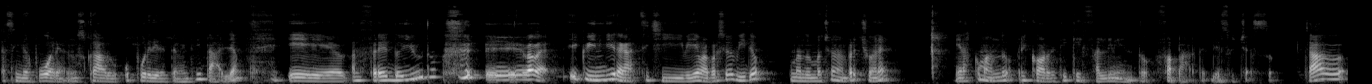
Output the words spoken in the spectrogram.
a Singapore, nello scalo, oppure direttamente in Italia. E Alfredo, aiuto! E vabbè, e quindi ragazzi ci vediamo al prossimo video, vi mando un bacione e un abbraccione. Mi raccomando, ricordati che il fallimento fa parte del successo. Ciao!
